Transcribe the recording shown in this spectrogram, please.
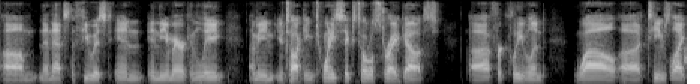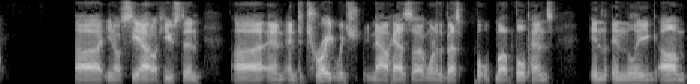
um, and that's the fewest in in the American League. I mean, you're talking 26 total strikeouts uh, for Cleveland, while uh, teams like uh, you know Seattle, Houston, uh, and and Detroit, which now has one of the best bull, bullpens in in the league. Um,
